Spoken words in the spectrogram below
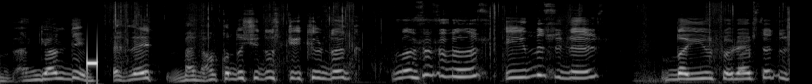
Ben geldim. Evet, ben arkadaşınız Çekirdek. Nasılsınız? İyi misiniz? Dayıyı sorarsanız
